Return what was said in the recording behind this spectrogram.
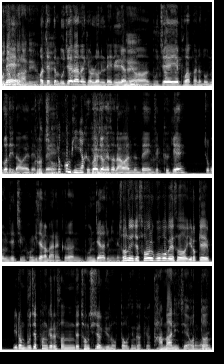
아닌데 전혀 그건 아니에요. 어쨌든 예. 무죄라는 결론을 내리려면 무죄에 부합하는 논거들이 나와야 되는데 그렇죠. 조금 빈약. 그 과정에서 나왔는데 이제 그게 조금 이제 지금 권 기자가 말한 그런 문제가 좀 있는 저는 이제 서울고법에서 이렇게 이런 무죄 판결을 썼는데 정치적 이유는 없다고 생각해요. 다만 이제 어떤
